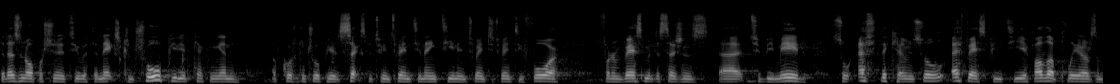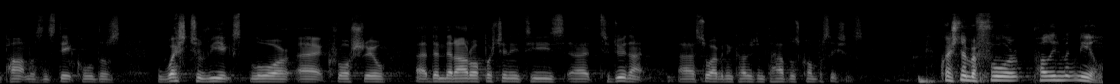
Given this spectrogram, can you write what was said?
There is an opportunity with the next control period kicking in, of course, control period 6 between 2019 and 2024, for investment decisions uh, to be made. So if the Council, if SPT, if other players and partners and stakeholders wish to re-explore uh, Crossrail, uh, then there are opportunities uh, to do that. Uh, so I would encourage them to have those conversations. Question number four, Pauline McNeill.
